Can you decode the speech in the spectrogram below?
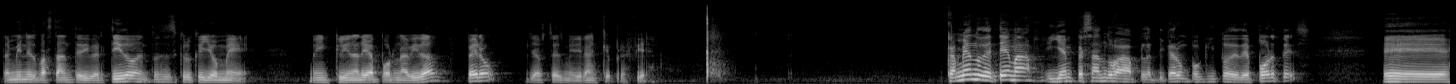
también es bastante divertido. Entonces creo que yo me, me inclinaría por Navidad, pero ya ustedes me dirán qué prefieren. Cambiando de tema y ya empezando a platicar un poquito de deportes, eh,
